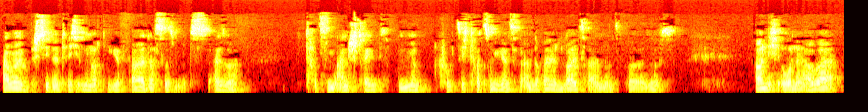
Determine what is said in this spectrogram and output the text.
Aber besteht natürlich immer noch die Gefahr, dass das mit, also trotzdem anstrengend und man guckt sich trotzdem die ganzen anderen Leute an und so. Also ist auch nicht ohne, aber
